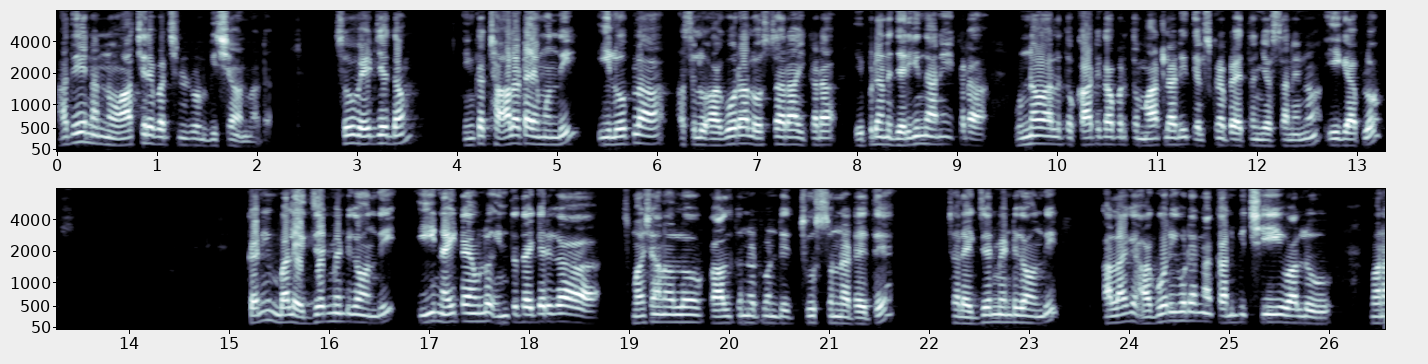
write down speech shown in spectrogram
అదే నన్ను ఆశ్చర్యపరిచినటువంటి విషయం అన్నమాట. సో వెయిట్ చేద్దాం. ఇంకా చాలా టైం ఉంది. ఈ లోపల అసలు అఘోరాలు వస్తారా? ఇక్కడ ఎప్పుడైనా జరిగిందా అని ఇక్కడ ఉన్న వాళ్ళతో కాటి కాపరితో మాట్లాడి తెలుసుకునే ప్రయత్నం చేస్తాను నేను ఈ గ్యాప్లో కానీ భలే ఎగ్జైట్మెంట్గా ఉంది. ఈ నైట్ టైంలో ఇంత దగ్గరగా శ్మశానంలో కాలుతున్నటువంటి చూస్తున్నట్టయితే చాలా ఎగ్జైట్మెంట్గా ఉంది. అలాగే అఘోరి కూడా నాకు కనిపించి వాళ్ళు మన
